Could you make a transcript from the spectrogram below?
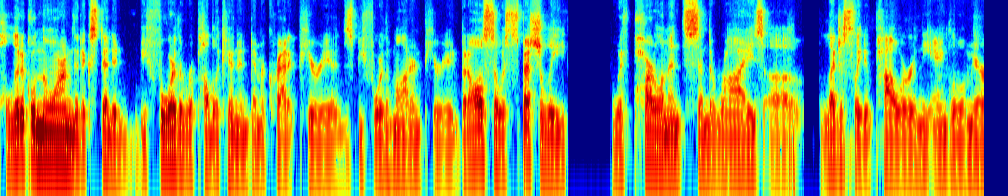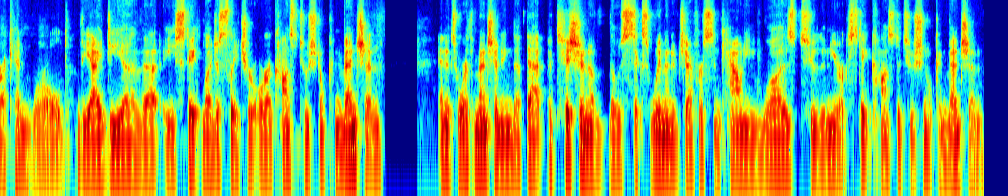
political norm that extended before the Republican and Democratic periods, before the modern period, but also, especially with parliaments and the rise of legislative power in the Anglo American world. The idea that a state legislature or a constitutional convention, and it's worth mentioning that that petition of those six women of Jefferson County was to the New York State Constitutional Convention.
